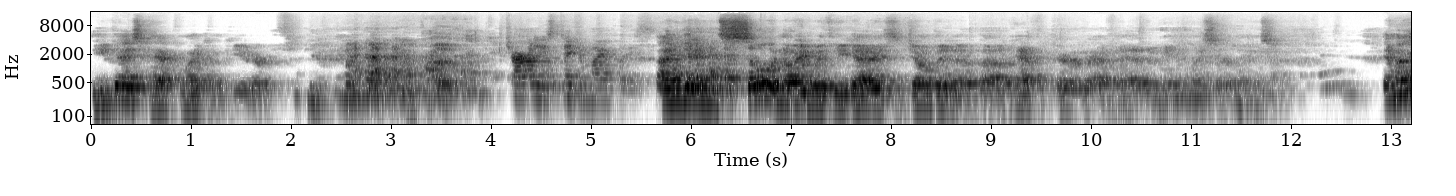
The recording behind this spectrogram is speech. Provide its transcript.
Do you guys hack my computer? Charlie's taking my place. I'm getting so annoyed with you guys jumping about half a paragraph ahead of me in my sermons. Am I,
